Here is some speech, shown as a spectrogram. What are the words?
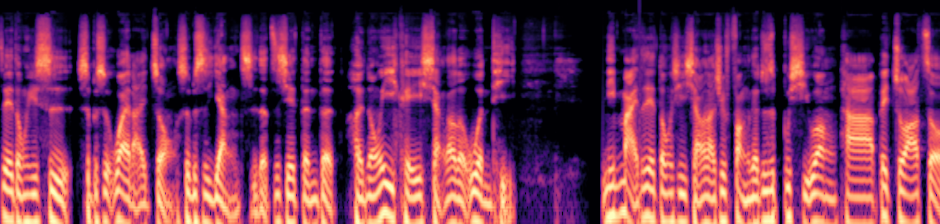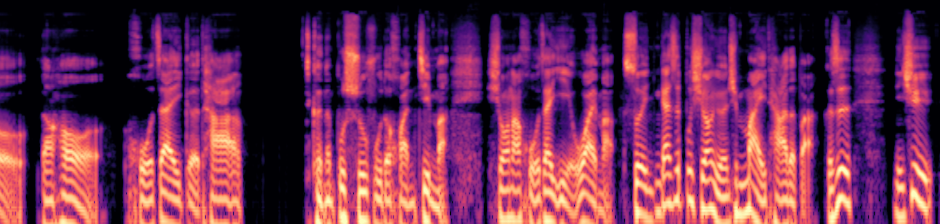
这些东西是是不是外来种，是不是养殖的，这些等等，很容易可以想到的问题。你买这些东西，想要它去放掉，就是不希望它被抓走，然后活在一个它可能不舒服的环境嘛，希望它活在野外嘛，所以应该是不希望有人去卖它的吧？可是你去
